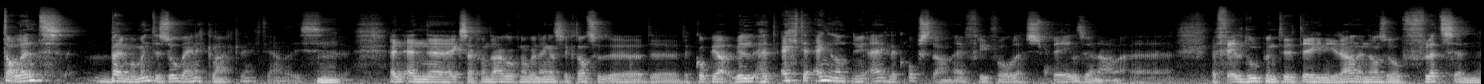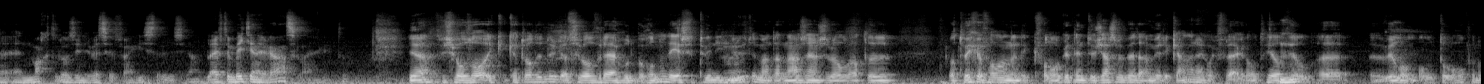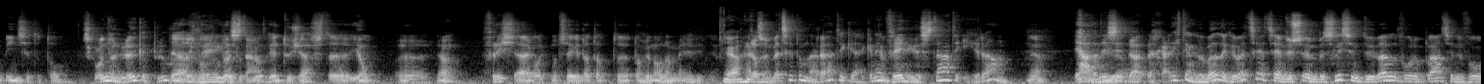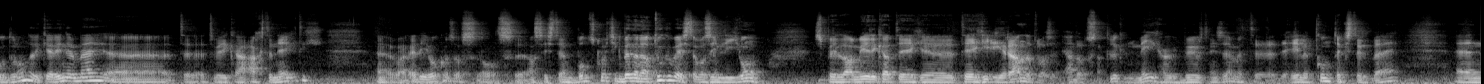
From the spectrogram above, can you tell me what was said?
talent bij momenten zo weinig klaar krijgt. Ja, dat is, mm. en en ik zag vandaag ook nog een Engelse krant, de, de, de kop, ja, wil het echte Engeland nu eigenlijk opstaan? Hè? Frivol en speels en met veel doelpunten tegen Iran en dan zo flats en, en machteloos in die wedstrijd van gisteren. Dus ja, het blijft een beetje een raadsel eigenlijk. Toch? Ja, het is wel zo, ik, ik had wel de indruk dat ze wel vrij goed begonnen, de eerste 20 Mm. minuten, maar daarna zijn ze wel wat, uh, wat weggevallen. En ik vond ook het enthousiasme bij de Amerikanen eigenlijk vrij groot. Heel Mhm. veel uh, wil om, om te lopen, om inzet te tonen. Het is gewoon een leuke ploeg. Ja, het is ook een leuke ploeg, enthousiast, uh, jong, ja, fris eigenlijk. Ik moet zeggen dat dat toch enorm meeviel. Ja. Ja, En dat is een wedstrijd om naar uit te kijken. Hè. Verenigde Staten, Iran. Ja. Ja, dat, is, dat, dat gaat echt een geweldige wedstrijd zijn. Dus een beslissend duel voor een plaats in de volgende ronde. Ik herinner mij uh, het, het, WK 98, uh, waar Eddie ook was als, als uh, assistent bondscoach. Ik ben er naartoe geweest, dat was in Lyon. Speelde Amerika tegen, tegen Iran. Dat was, ja, dat was natuurlijk een mega gebeurtenis, hè, met de, de hele context erbij. En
